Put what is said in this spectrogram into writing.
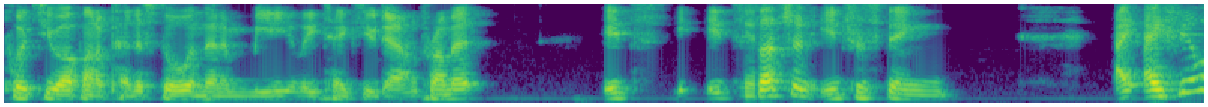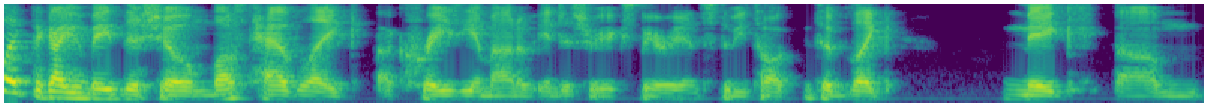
puts you up on a pedestal and then immediately takes you down from it it's it's Yeah. such an interesting I, I feel like the guy who made this show must have like a crazy amount of industry experience to be talk to like make um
